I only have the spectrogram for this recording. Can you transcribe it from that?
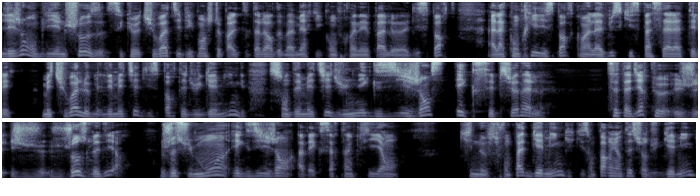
Les gens ont oublié une chose, c'est que tu vois, typiquement, je te parlais tout à l'heure de ma mère qui comprenait pas l'e-sport. Elle a compris l'e-sport quand elle a vu ce qui se passait à la télé. Mais tu vois, les métiers de l'e-sport et du gaming sont des métiers d'une exigence exceptionnelle. C'est-à-dire que, j'ose le dire, je suis moins exigeant avec certains clients qui ne font pas de gaming, qui sont pas orientés sur du gaming,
